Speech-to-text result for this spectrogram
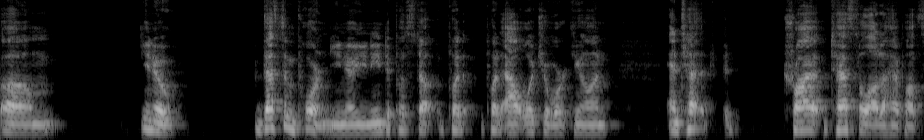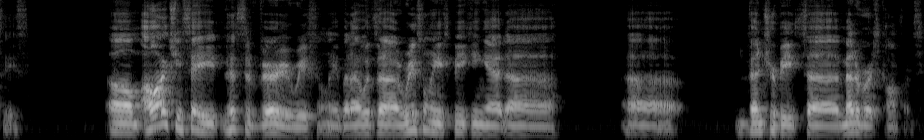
Um you know, that's important. You know, you need to put stuff put put out what you're working on and te- try test a lot of hypotheses. Um, I'll actually say this is very recently, but I was uh, recently speaking at uh, uh, VentureBeat's uh, Metaverse conference,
